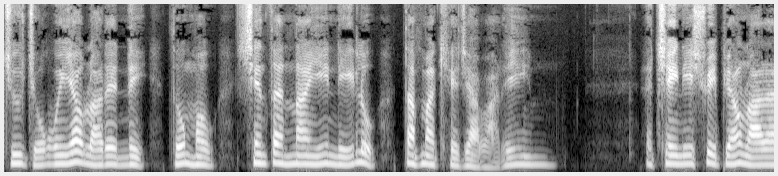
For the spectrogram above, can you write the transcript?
ကျူးကျော်ဝင်ရောက်လာတဲ့နေ့သို့မဟုတ်ရှင်သန်နိုင်ရေးနေ့လို့သတ်မှတ်ခဲ့ကြပါတယ်။အချိန်လေးရွှေ့ပြောင်းလာတာ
